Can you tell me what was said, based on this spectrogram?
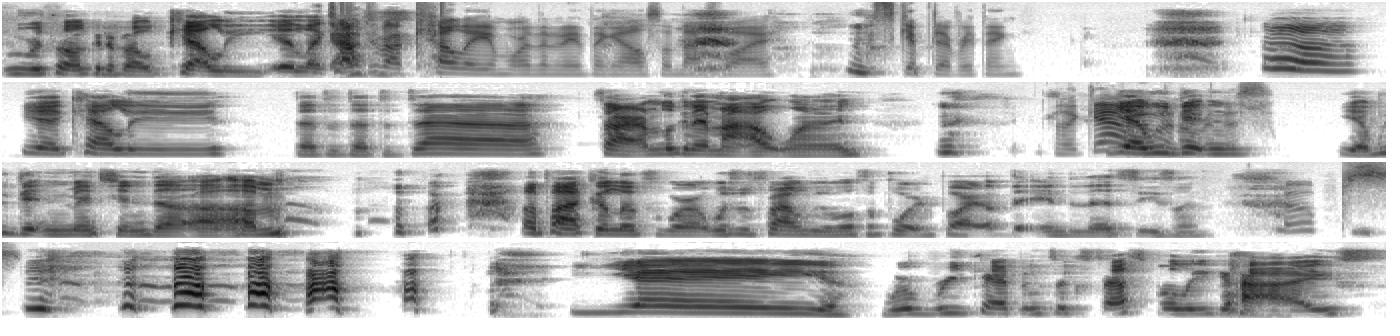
We were talking about Kelly and like we talked I, about Kelly more than anything else, and that's why we skipped everything. Ah, yeah, Kelly. Da da da da da. Sorry, I'm looking at my outline. Like, yeah, Yeah, we over didn't- Yeah, we didn't mention the um Apocalypse World, which was probably the most important part of the end of that season. Oops. Yay! We're recapping successfully, guys.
